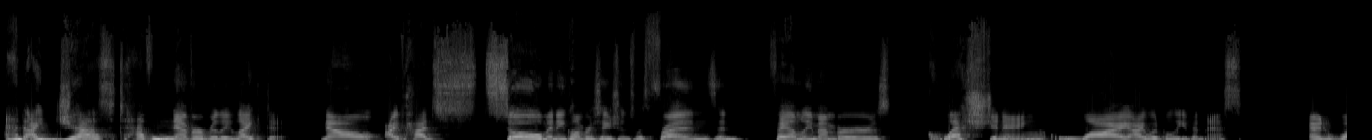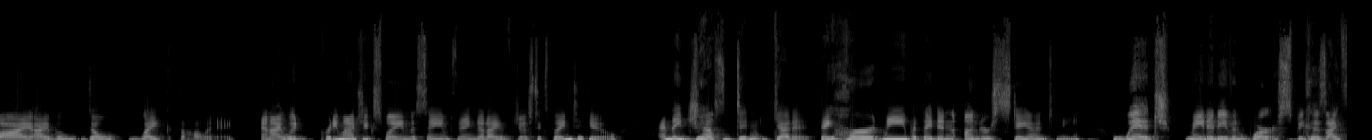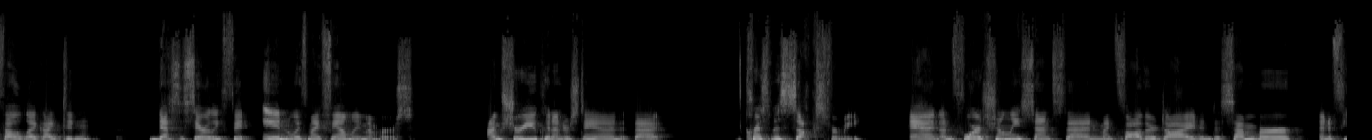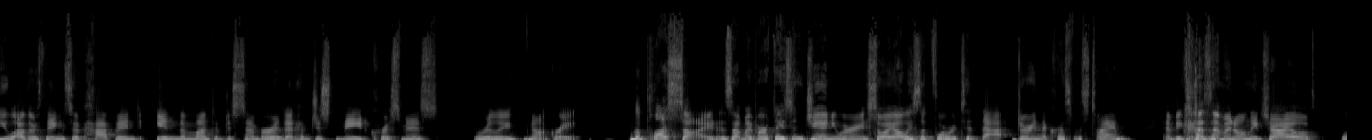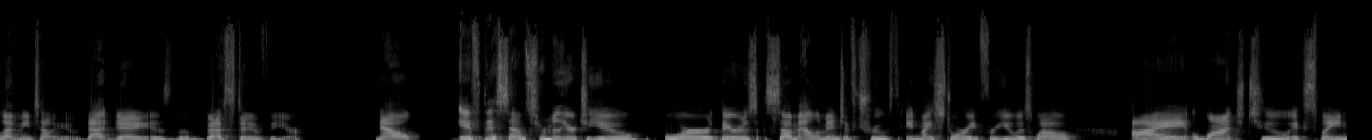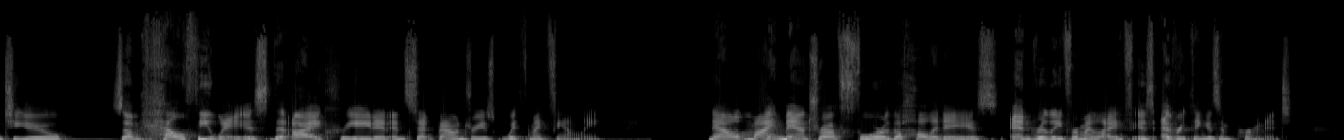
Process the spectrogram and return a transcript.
And I just have never really liked it. Now, I've had so many conversations with friends and family members questioning why I would believe in this and why I be- don't like the holiday. And I would pretty much explain the same thing that I have just explained to you and they just didn't get it. They heard me, but they didn't understand me, which made it even worse because I felt like I didn't necessarily fit in with my family members. I'm sure you can understand that Christmas sucks for me. And unfortunately, since then, my father died in December, and a few other things have happened in the month of December that have just made Christmas really not great. The plus side is that my birthday's in January, so I always look forward to that during the Christmas time. And because I'm an only child, let me tell you, that day is the best day of the year. Now, if this sounds familiar to you, or there's some element of truth in my story for you as well, I want to explain to you some healthy ways that I created and set boundaries with my family. Now, my mantra for the holidays and really for my life is everything is impermanent.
